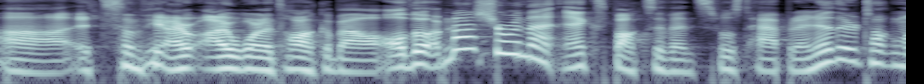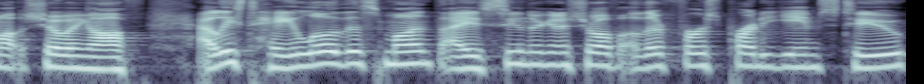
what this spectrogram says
uh, it's something I, I want to talk about. Although I'm not sure when that Xbox event's supposed to happen. I know they're talking about showing off at least Halo this month. I assume they're going to show off other first party games too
